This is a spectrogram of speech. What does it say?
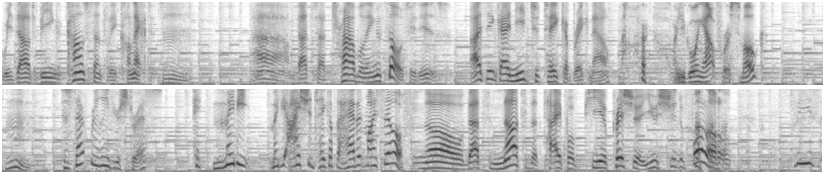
without being constantly connected. Ah, that's a troubling thought. It is. I think I need to take a break now. Are you going out for a smoke? Hmm. Does that relieve your stress? Hey, maybe maybe I should take up the habit myself. No, that's not the type of peer pressure you should follow. Please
